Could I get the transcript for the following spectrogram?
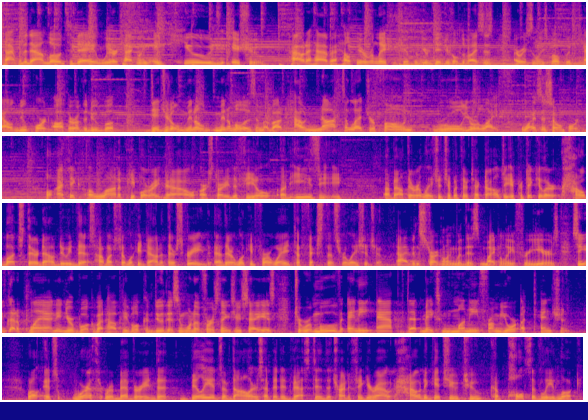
Time for the download. Today, we are tackling a huge issue how to have a healthier relationship with your digital devices. I recently spoke with Cal Newport, author of the new book, Digital Minimalism, about how not to let your phone rule your life. Why is this so important? Well, I think a lot of people right now are starting to feel uneasy about their relationship with their technology. In particular, how much they're now doing this, how much they're looking down at their screen, and they're looking for a way to fix this relationship. I've been struggling with this mightily for years. So you've got a plan in your book about how people can do this, and one of the first things you say is to remove any app that makes money from your attention. Well, it's worth remembering that billions of dollars have been invested to try to figure out how to get you to compulsively look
